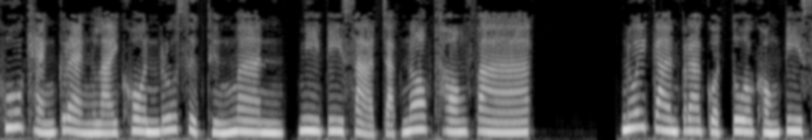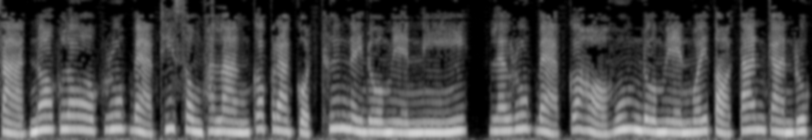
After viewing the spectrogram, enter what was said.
ผู้แข็งแกร่งหลายคนรู้สึกถึงมัน มีปีศาจจากนอกท้องฟ้า ด้วยการปรากฏตัวของปีศาจนอกโลก รูปแบบที่ทรงพลังก็ปรากฏขึ้นในโดเมนนี้ และรูปแบบก็ห่อหุ้มโดเมนไว้ต่อต้านการรุก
